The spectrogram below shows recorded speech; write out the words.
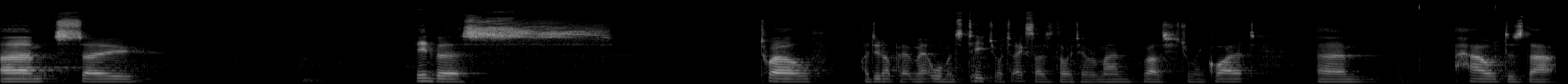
um, so in verse 12, I do not permit a woman to teach or to exercise authority over a man, rather, she should remain quiet. Um, how does that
